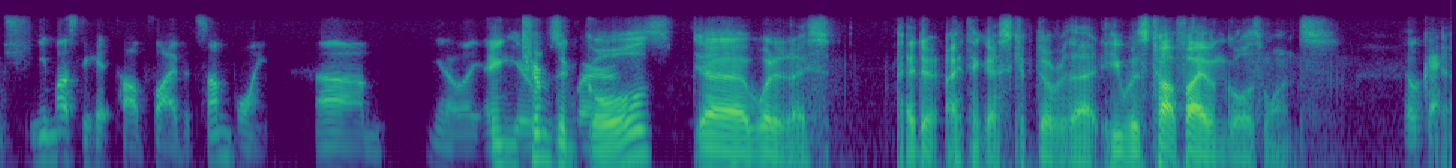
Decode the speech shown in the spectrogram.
he must have hit top five at some point. Um, you know, a In terms of where- goals, uh, what did I? I don't. I think I skipped over that. He was top five in goals once. Okay, Yeah.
